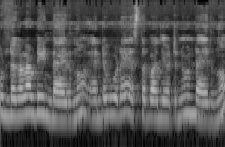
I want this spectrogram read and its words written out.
ഗുണ്ടകൾ അവിടെ ഉണ്ടായിരുന്നു. എന്റെ കൂടെ എസ്തപ്പാഞ്ചേട്ടനും ഉണ്ടായിരുന്നു.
